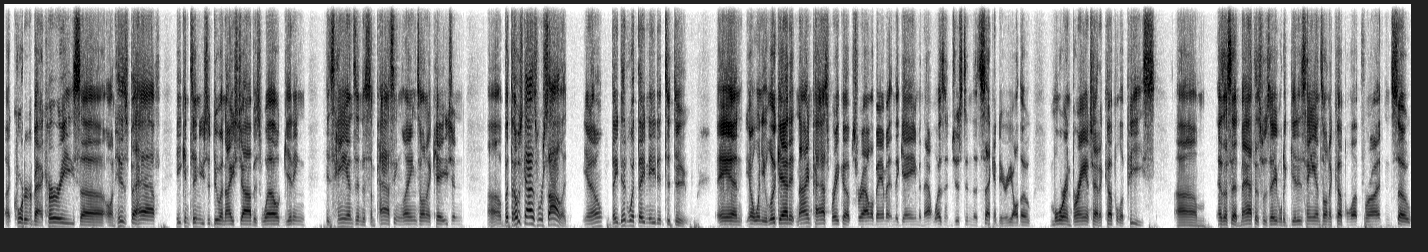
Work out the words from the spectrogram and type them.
uh, quarterback hurries uh, on his behalf. He continues to do a nice job as well, getting his hands into some passing lanes on occasion. Uh, but those guys were solid. You know, they did what they needed to do. And, you know, when you look at it, nine pass breakups for Alabama in the game, and that wasn't just in the secondary, although Moore and Branch had a couple apiece. Um, as I said, Mathis was able to get his hands on a couple up front. And so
